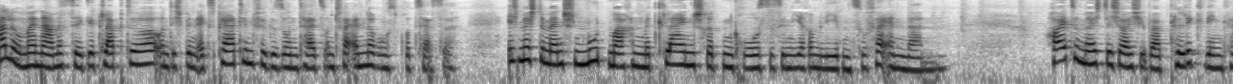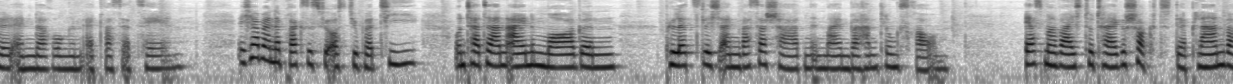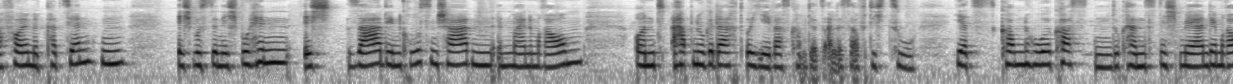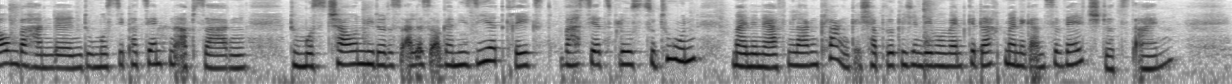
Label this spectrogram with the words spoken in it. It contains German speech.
Hallo, mein Name ist Silke Klappdor und ich bin Expertin für Gesundheits- und Veränderungsprozesse. Ich möchte Menschen Mut machen, mit kleinen Schritten Großes in ihrem Leben zu verändern. Heute möchte ich euch über Blickwinkeländerungen etwas erzählen. Ich habe eine Praxis für Osteopathie und hatte an einem Morgen plötzlich einen Wasserschaden in meinem Behandlungsraum. Erstmal war ich total geschockt. Der Plan war voll mit Patienten, ich wusste nicht wohin. Ich sah den großen Schaden in meinem Raum und habe nur gedacht, oh je, was kommt jetzt alles auf dich zu? Jetzt kommen hohe Kosten, du kannst nicht mehr in dem Raum behandeln, du musst die Patienten absagen, du musst schauen, wie du das alles organisiert kriegst, was jetzt bloß zu tun. Meine Nerven lagen plank. Ich habe wirklich in dem Moment gedacht, meine ganze Welt stürzt ein.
